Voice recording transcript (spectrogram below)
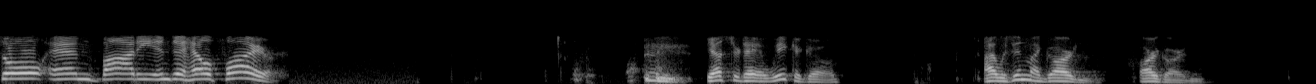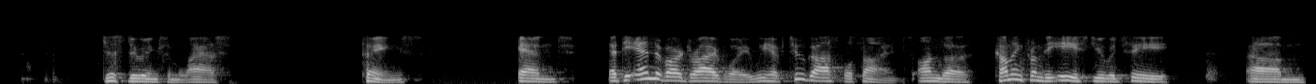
soul and body into hellfire. Yesterday, a week ago, I was in my garden, our garden, just doing some last things. And at the end of our driveway, we have two gospel signs. On the coming from the east, you would see um,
